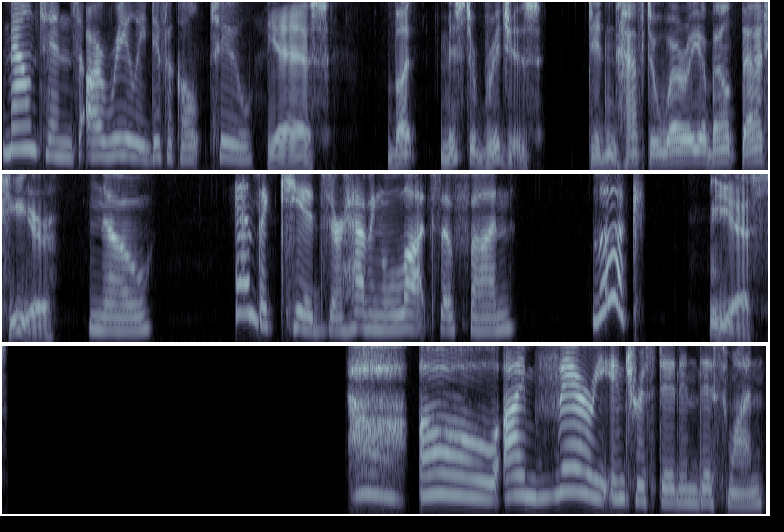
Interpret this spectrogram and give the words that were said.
Mountains are really difficult too. Yes, but Mr. Bridges didn't have to worry about that here. No. And the kids are having lots of fun. Look! Yes. oh, I'm very interested in this one.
